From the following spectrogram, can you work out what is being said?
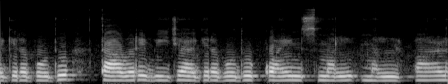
ಆಗಿರಬಹುದು, ತಾವರೆ ಬೀಜ ಆಗಿರಬಹುದು ಕಾಯಿನ್ಸ್ ಮಲ್, ಮಲ್ಪಾಳ್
